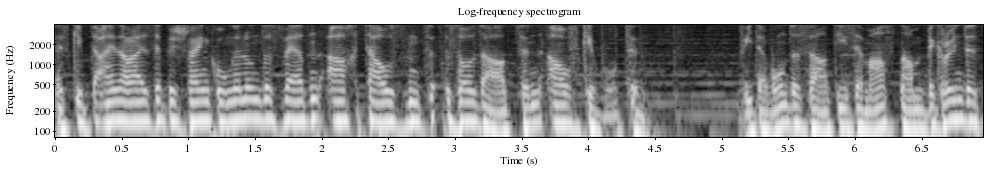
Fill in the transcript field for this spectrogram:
Es gibt Einreisebeschränkungen und es werden 8000 Soldaten aufgeboten. Wie der Bundesrat diese Maßnahmen begründet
